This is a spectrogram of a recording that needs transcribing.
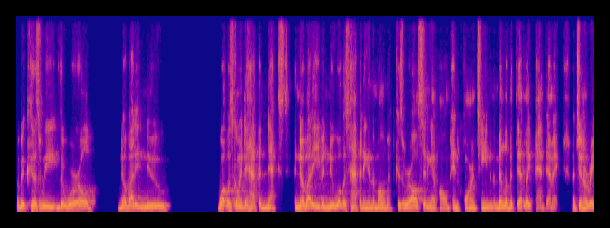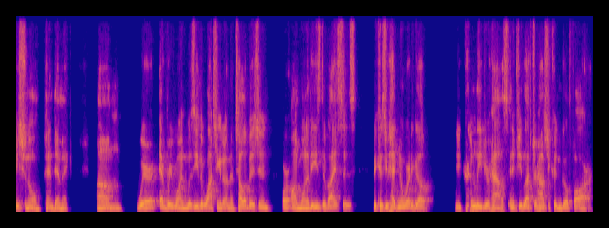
But because we, the world, nobody knew what was going to happen next. And nobody even knew what was happening in the moment because we were all sitting at home in quarantine in the middle of a deadly pandemic, a generational pandemic, um, where everyone was either watching it on the television or on one of these devices because you had nowhere to go. You couldn't leave your house. And if you left your house, you couldn't go far.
